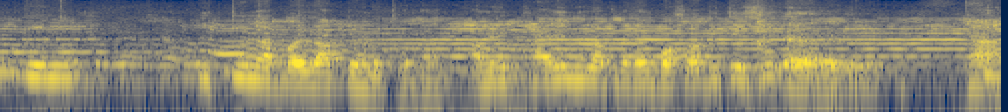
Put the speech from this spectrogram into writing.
একটু একটু না হ্যাঁ। আমি খাই নিলে আপনাকে আমি বসা দিতেছি। হ্যাঁ।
